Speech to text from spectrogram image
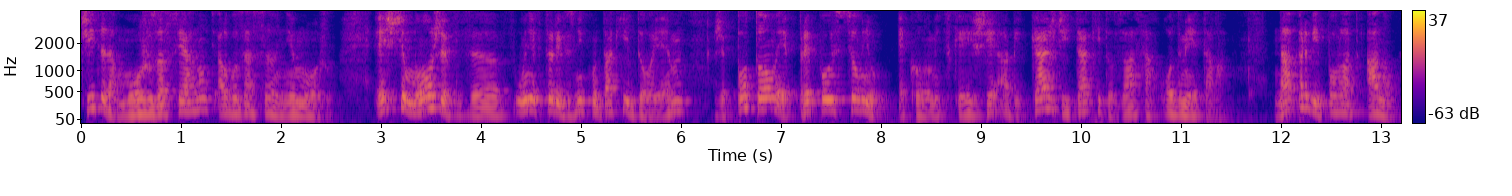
Či teda môžu zasiahnuť, alebo zasiahnuť nemôžu. Ešte môže v, v, u niektorých vzniknúť taký dojem, že potom je pre poisťovňu ekonomickejšie, aby každý takýto zásah odmietala. Na prvý pohľad áno,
